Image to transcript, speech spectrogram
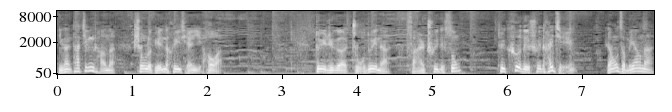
你看他经常呢收了别人的黑钱以后啊，对这个主队呢反而吹得松，对客队吹得还紧，然后怎么样呢？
